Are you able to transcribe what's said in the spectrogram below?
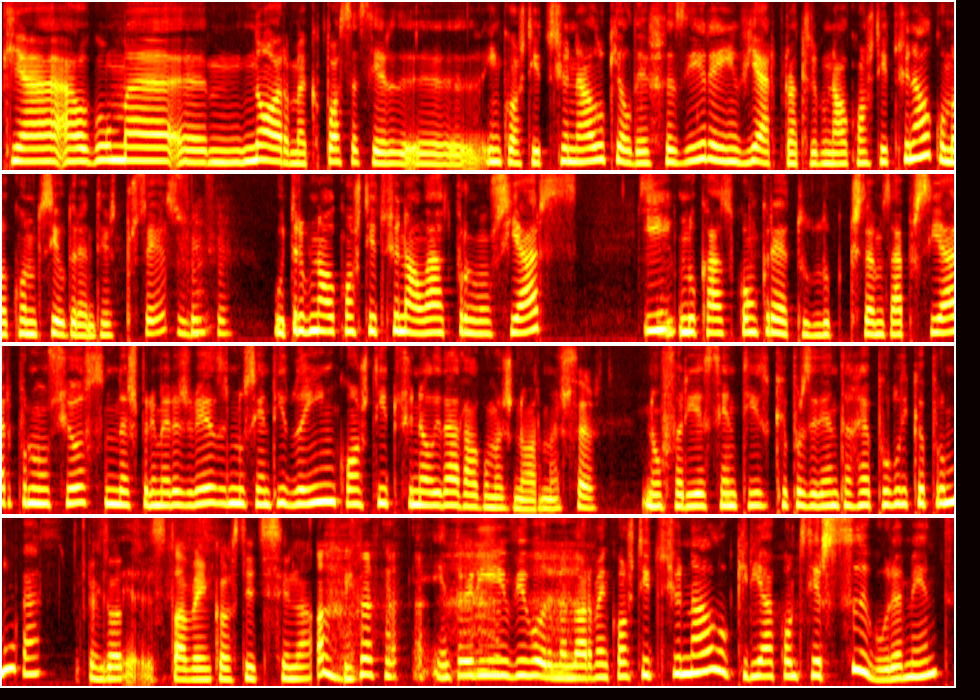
que há alguma uh, norma que possa ser uh, inconstitucional, o que ele deve fazer é enviar para o Tribunal Constitucional, como aconteceu durante este processo. Sim, sim. O Tribunal Constitucional há de pronunciar-se e, no caso concreto do que estamos a apreciar, pronunciou-se nas primeiras vezes no sentido da inconstitucionalidade de algumas normas. Certo. Não faria sentido que o Presidente da República promulgasse. Exato, eh, estava inconstitucional. Entraria em vigor uma norma inconstitucional, o que iria acontecer seguramente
